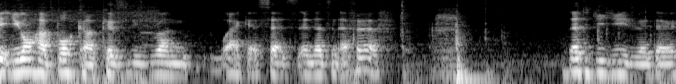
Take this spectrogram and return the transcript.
Yeah, you don't have bulk up because you run whack sets, and that's an FF. That's GG's right there.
